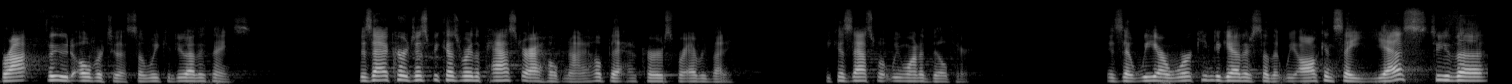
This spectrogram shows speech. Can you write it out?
brought food over to us so we can do other things. Does that occur just because we're the pastor? I hope not. I hope that occurs for everybody. Because that's what we want to build here. Is that we are working together so that we all can say yes to the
